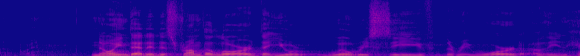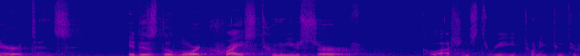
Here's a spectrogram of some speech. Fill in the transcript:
ah, knowing that it is from the Lord that you will receive the reward of the inheritance. It is the Lord Christ whom you serve. Colossians 3 22 through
